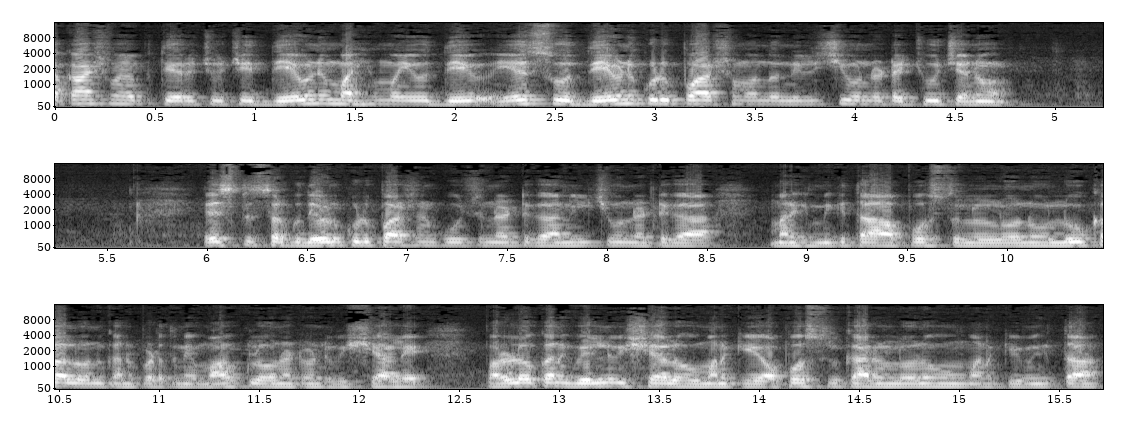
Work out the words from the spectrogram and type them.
ఆకాశం వైపు తేరు చూచి దేవుని మహిమయు దేవు యేసు దేవుని కుడిపార్శ్వమందు నిలిచి ఉండట చూచెను. యేసుక్రీస్తుకు దేవుడు కుడిపార్శ్వన కూర్చున్నట్టుగా నిలిచి ఉన్నట్టుగా మనకి మిగతా అపోస్తులలోను లూకాలోను కనపడుతున్నాయి. మార్కులో ఉన్నటువంటి విషయాలే. పరలోకానికి వెళ్ళిన విషయాలు మనకి అపోస్తుల కార్యంలోను మనకి మిగతా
